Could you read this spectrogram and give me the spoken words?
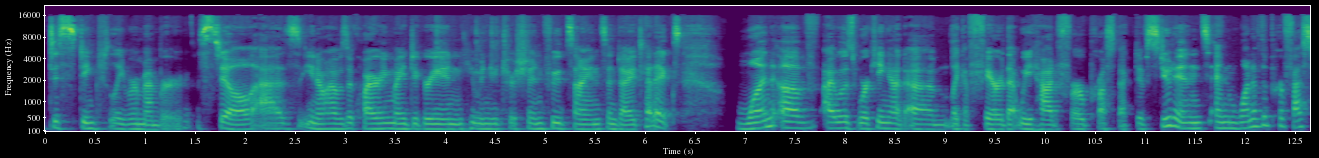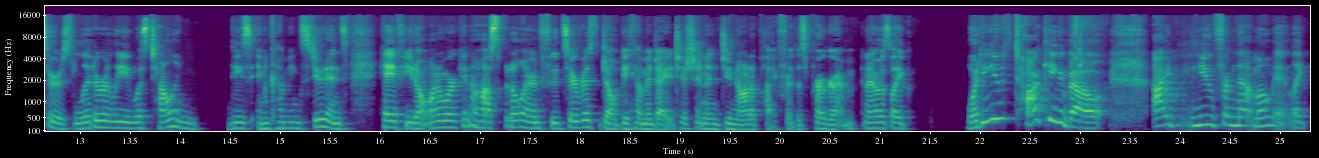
distinctly remember still as, you know, I was acquiring my degree in human nutrition, food science, and dietetics. One of, I was working at um, like a fair that we had for prospective students, and one of the professors literally was telling these incoming students, hey, if you don't want to work in a hospital or in food service, don't become a dietitian and do not apply for this program. And I was like, what are you talking about? I knew from that moment, like,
